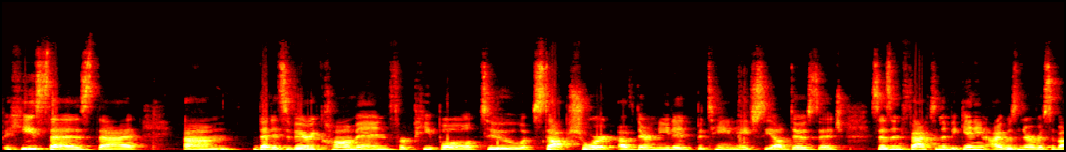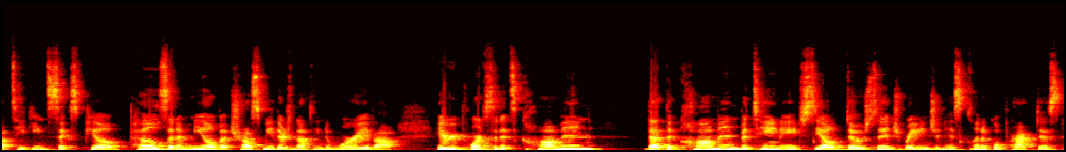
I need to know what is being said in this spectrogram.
he says that um, that it's very common for people to stop short of their needed betaine HCl dosage. says, in fact, in the beginning, I was nervous about taking six pill- pills at a meal, but trust me, there's nothing to worry about. He reports that it's common that the common betaine HCl dosage range in his clinical practice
